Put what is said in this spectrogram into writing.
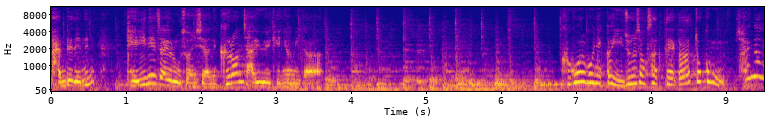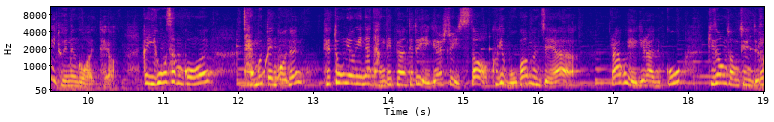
반대되는 개인의 자유를 우선시하는 그런 자유의 개념이다. 그걸 보니까 이준석 사태가 조금 설명이 되는 것 같아요. 그러니까 2030은 잘못된 거는 대통령이나 당대표한테도 얘기할 수 있어. 그게 뭐가 문제야? 라고 얘기를 하고 기성 정치인들은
